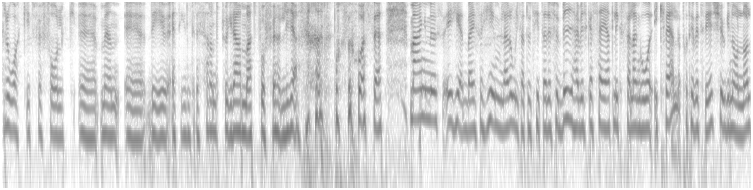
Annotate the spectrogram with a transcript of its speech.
Tråkigt för folk, eh, men eh, det är ju ett intressant program att få följa så på så sätt. Magnus Hedberg, så himla roligt att du tittade förbi här. Vi ska säga att Lyxfällan går ikväll på TV3 20.00.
